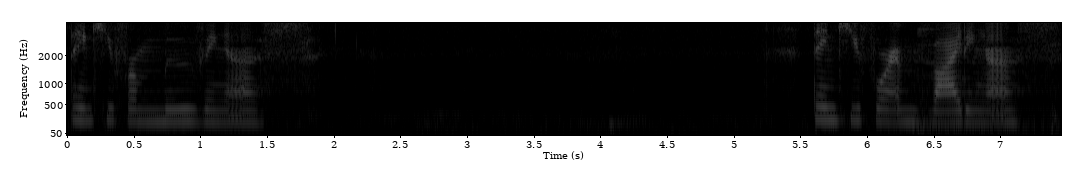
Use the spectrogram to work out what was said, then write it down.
Thank you for moving us. Thank you for inviting us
